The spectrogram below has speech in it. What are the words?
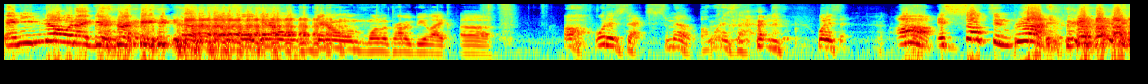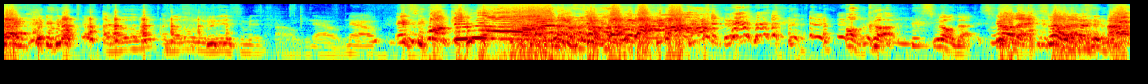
and you know when I get ready. so, so general, general one would probably be like, uh, oh, what is that smell? Oh, what is that? What is that? Oh, it's soaked in blood. Another one. Another one would be this. Would be this. Oh no, no. it's fucking wrong. oh God, smell that. smell that. Smell that. Is that,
